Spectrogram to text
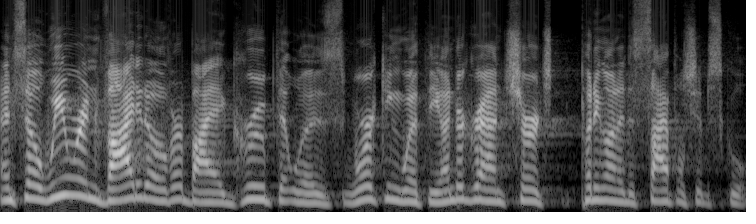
And so we were invited over by a group that was working with the underground church, putting on a discipleship school.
